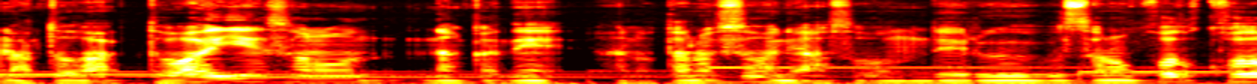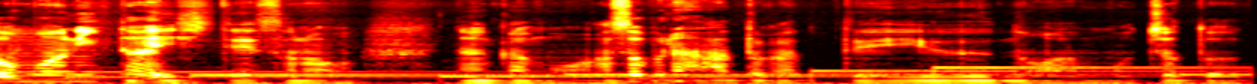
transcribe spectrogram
まあ、とはとはいえそのなんかねあの楽しそうに遊んでるその子供に対してそのなんかもう遊ぶなとかっていうのはもうちょっと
